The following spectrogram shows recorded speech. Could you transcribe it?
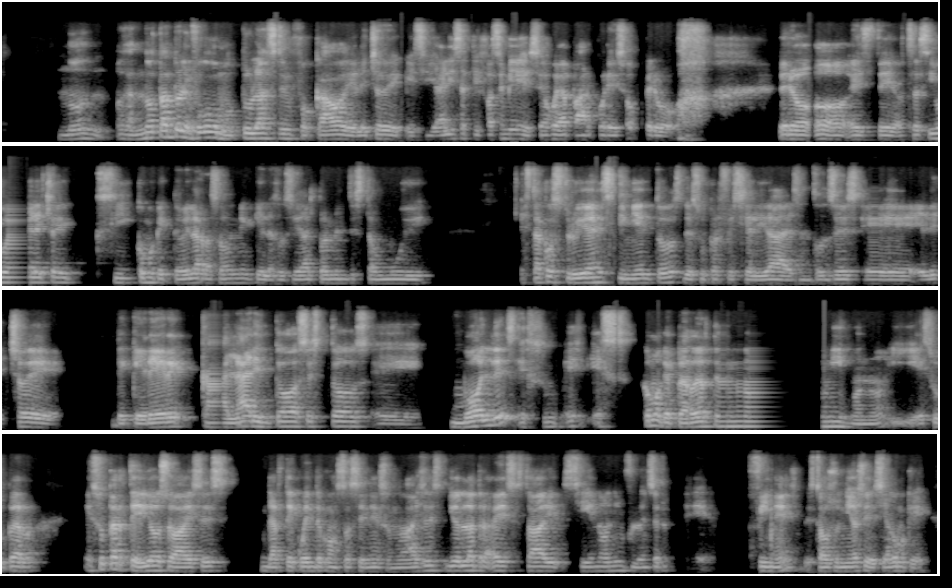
no, o sea, no tanto el enfoco como tú lo has enfocado del hecho de que si alguien satisface mis deseos voy a pagar por eso, pero, pero, oh, este, o sea, sí voy el hecho de, sí, como que te doy la razón en que la sociedad actualmente está muy, está construida en cimientos de superficialidades, entonces eh, el hecho de, de querer calar en todos estos eh, moldes es, es, es como que perderte en uno mismo, ¿no? Y es súper es súper tedioso a veces darte cuenta cuando estás en eso, ¿no? A veces yo la otra vez estaba siguiendo a un influencer eh, fines de Estados Unidos y decía como que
